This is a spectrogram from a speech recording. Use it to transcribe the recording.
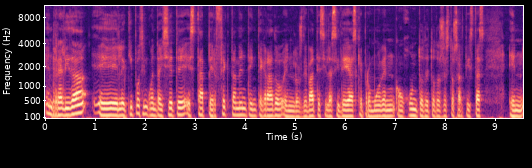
En realidad, el equipo 57 está perfectamente integrado en los debates y las ideas que promueven conjunto de todos estos artistas en,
